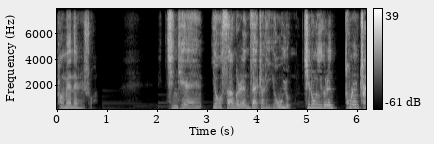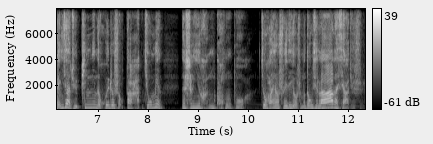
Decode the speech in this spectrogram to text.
旁边那人说：“今天有三个人在这里游泳，其中一个人突然沉下去，拼命的挥着手大喊救命，那声音很恐怖。”就好像水底有什么东西拉他下去似的。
